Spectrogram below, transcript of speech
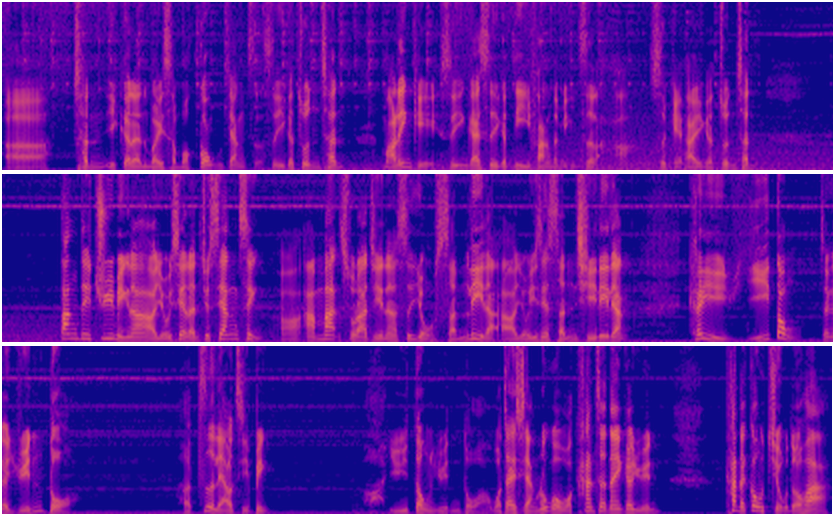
呃称一个人为什么公这样子，是一个尊称。马林吉是应该是一个地方的名字了啊，是给他一个尊称。当地居民呢啊，有一些人就相信啊，阿曼苏拉吉呢是有神力的啊，有一些神奇力量。可以移动这个云朵和治疗疾病，哇！移动云朵，我在想，如果我看着那个云看得够久的话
